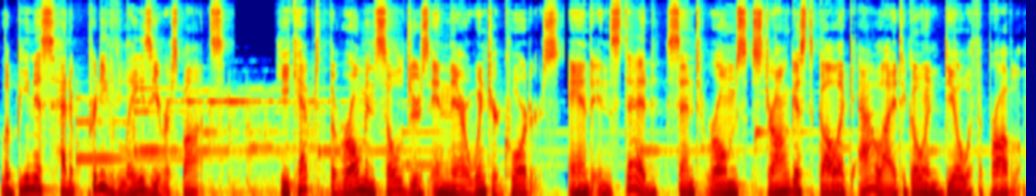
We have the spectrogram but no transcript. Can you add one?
Labienus had a pretty lazy response. He kept the Roman soldiers in their winter quarters, and instead sent Rome's strongest Gallic ally to go and deal with the problem.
